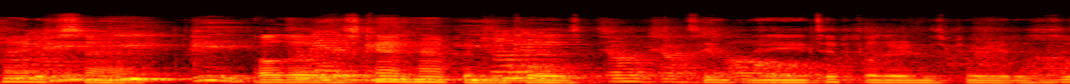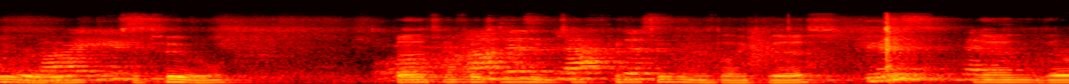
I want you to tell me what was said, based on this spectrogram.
kind of sad. Although this can happen because see, the typical during this period is 0 to 2. But if it continues like this, then there will be no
